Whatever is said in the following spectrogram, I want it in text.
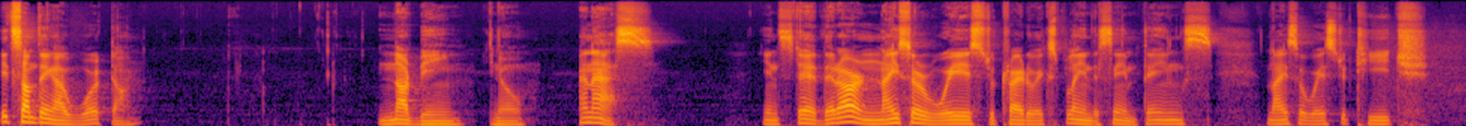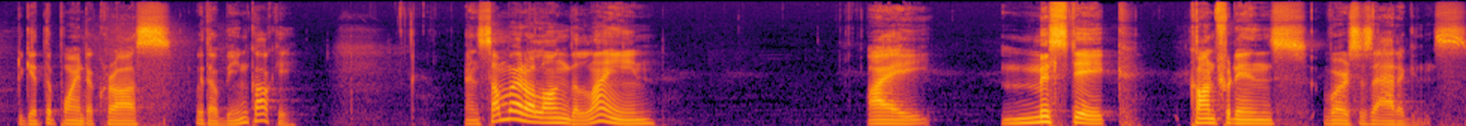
it's something I worked on. Not being, you know, an ass. Instead, there are nicer ways to try to explain the same things, nicer ways to teach, to get the point across without being cocky. And somewhere along the line, I mistake confidence versus arrogance.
